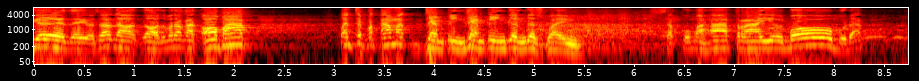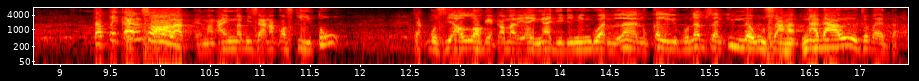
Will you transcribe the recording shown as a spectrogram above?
geus ayo salat oh seberangkat opat. Pan cepet amat jemping jempingkeun geus ku aing sakumaha trail bo budak. Tapi kan salat emang aing mah bisa nakos kitu. Cak musti Allah ke kamari aing ngaji di mingguan. La nukallibu nafsan illa usaha ngadalil coba eta.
